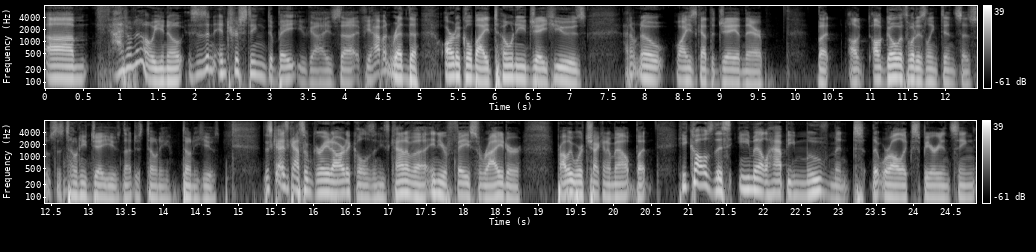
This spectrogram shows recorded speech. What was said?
Um, I don't know. You know, this is an interesting debate, you guys. Uh, if you haven't read the article by Tony J. Hughes, I don't know why he's got the J in there, I'll I'll go with what his LinkedIn says. So it says Tony J. Hughes, not just Tony Tony Hughes this guy's got some great articles and he's kind of a in your face writer. Probably worth checking him out. But he calls this email happy movement that we're all experiencing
